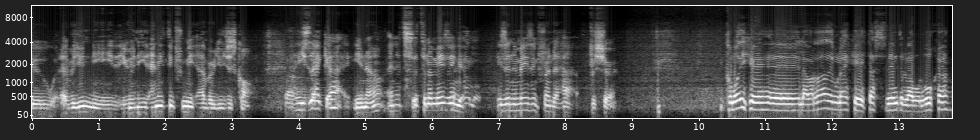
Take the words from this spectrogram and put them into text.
do, whatever you need, you need anything from me ever, you just call. Wow. And he's that guy, you know, and it's it's an amazing. He's an amazing friend to have, for sure. Como dije, eh, la verdad, una vez que estás dentro de la burbuja,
